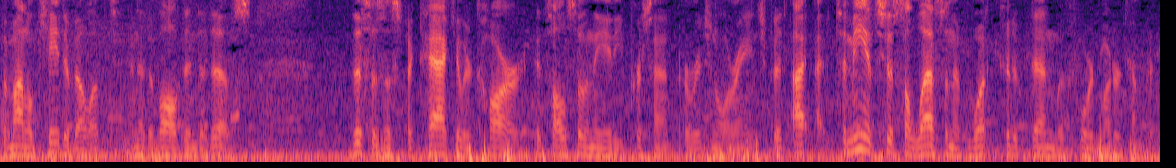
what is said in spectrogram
the Model K developed and it evolved into this. This is a spectacular car. It's also in the 80% original range. But I, I, to me, it's just a lesson of what could have been with Ford Motor Company.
